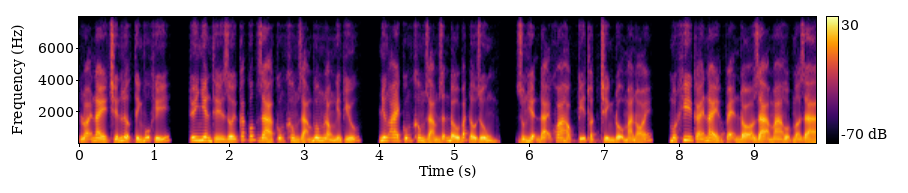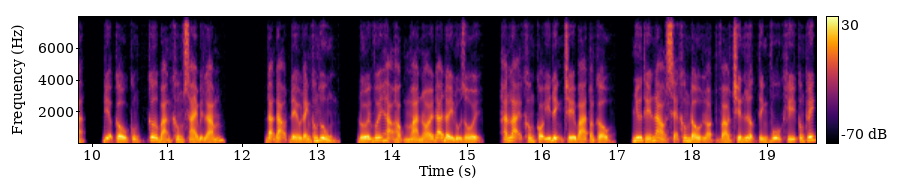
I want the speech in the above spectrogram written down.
Loại này chiến lược tính vũ khí, tuy nhiên thế giới các quốc gia cũng không dám buông lỏng nghiên cứu, nhưng ai cũng không dám dẫn đầu bắt đầu dùng, dùng hiện đại khoa học kỹ thuật trình độ mà nói, một khi cái này vẹn đỏ giả ma hộp mở ra, địa cầu cũng cơ bản không sai biệt lắm. Đạn đạo đều đánh không thủng, đối với hạ học mà nói đã đầy đủ rồi, hắn lại không có ý định chế bá toàn cầu, như thế nào sẽ không đầu lọt vào chiến lược tính vũ khí công kích.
